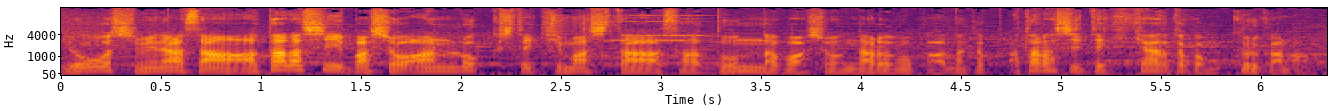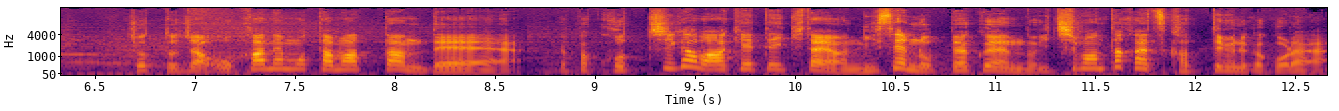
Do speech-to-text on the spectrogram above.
よし皆さん新しい場所をアンロックしてきました。さあどんな場所になるのか。なんか新しい敵キャラとかも来るかな？ちょっとじゃあお金も貯まったんでやっぱこっち側開けていきたいわ。2600円の一番高いやつ買ってみるかこれ。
